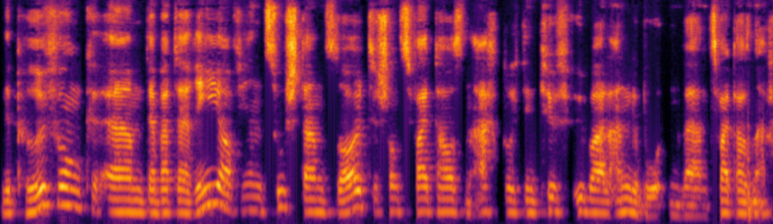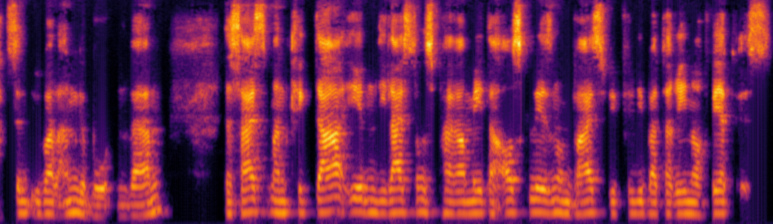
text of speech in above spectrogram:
Eine Prüfung ähm, der Batterie auf ihren Zustand sollte schon 2008 durch den TÜV überall angeboten werden, 2018 überall angeboten werden. Das heißt, man kriegt da eben die Leistungsparameter ausgelesen und weiß, wie viel die Batterie noch wert ist.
